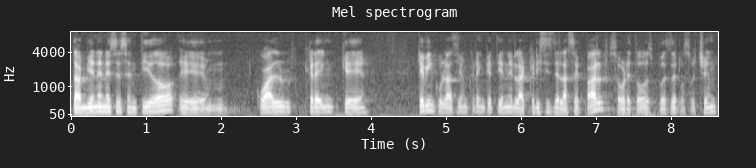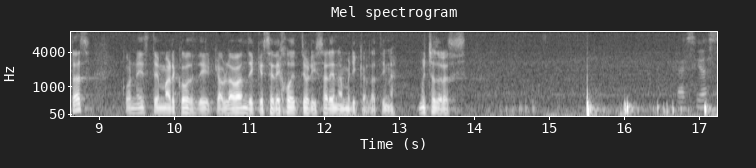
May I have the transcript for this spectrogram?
también en ese sentido, em, ¿cuál creen que, qué vinculación creen que tiene la crisis de la CEPAL, sobre todo después de los 80 con este marco de que hablaban de que se dejó de teorizar en América Latina? Muchas gracias. Gracias.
